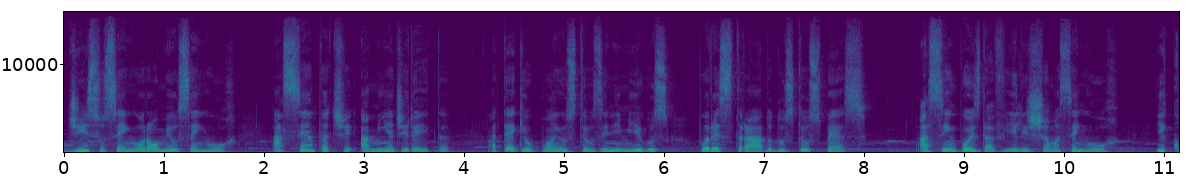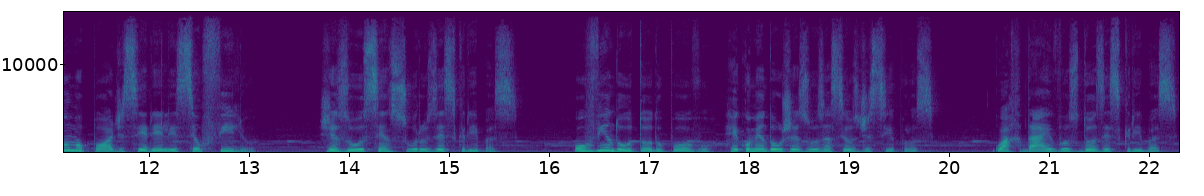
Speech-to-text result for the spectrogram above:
Disse o Senhor ao meu Senhor: Assenta-te à minha direita, até que eu ponha os teus inimigos por estrado dos teus pés. Assim, pois, Davi lhe chama Senhor, e como pode ser ele seu filho? Jesus censura os escribas. Ouvindo-o todo o povo, recomendou Jesus a seus discípulos: Guardai-vos dos escribas,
